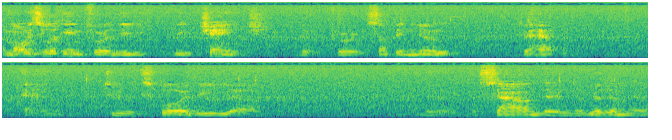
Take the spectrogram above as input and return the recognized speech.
I'm always looking for the, the change, the, for something new to happen, and to explore the, uh, the, the sound and the rhythm that,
